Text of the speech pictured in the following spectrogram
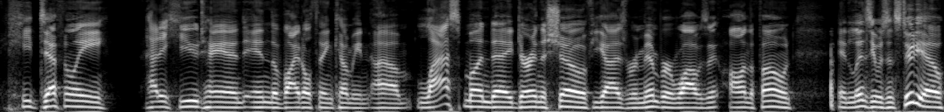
he definitely had a huge hand in the vital thing coming. Um, last Monday during the show, if you guys remember while I was on the phone and Lindsey was in studio,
